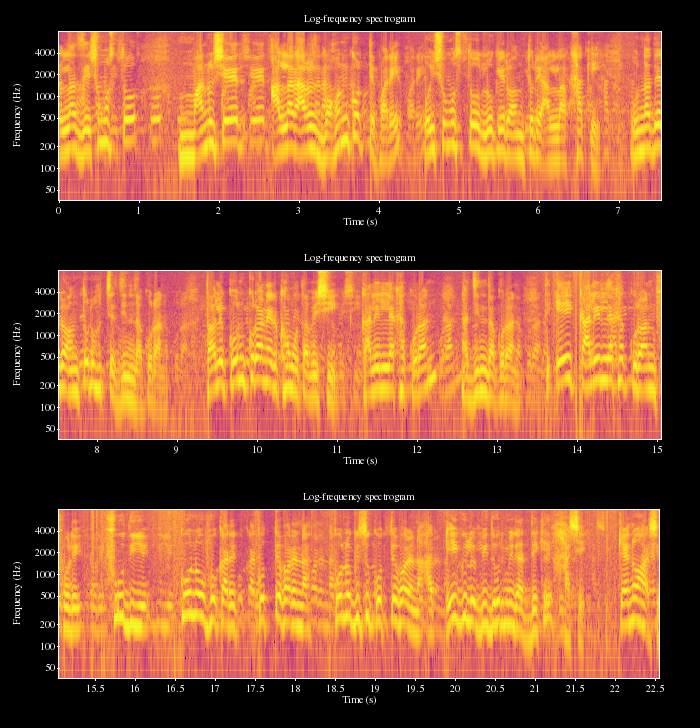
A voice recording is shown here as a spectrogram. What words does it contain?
আল্লাহ যে সমস্ত মানুষের আল্লাহর আরশ বহন করতে পারে, ওই সমস্ত লোকের অন্তরে আল্লাহ থাকে। ওনাদের অন্তর হচ্ছে জিন্দা কোরআন। তাহলে কোন কোরআনের ক্ষমতা বেশি কালির লেখা কোরআন না জিন্দা কোরআন? এই কালির লেখা কোরআন ফলে ফু দিয়ে কোনো উপকারে করতে পারে না, কোনো কিছু করতে পারে না, আর এইগুলো বিধর্মীরা দেখে হাসে। কেন হাসে?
